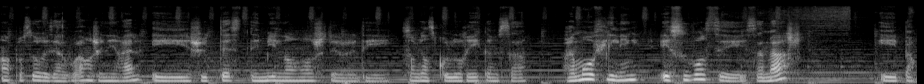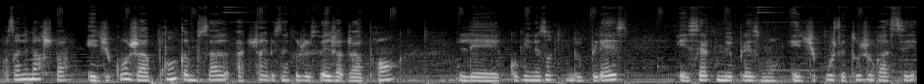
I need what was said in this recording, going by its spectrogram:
un pinceau réservoir en général et je teste des mélanges, des ambiances colorées comme ça, vraiment au feeling. Et souvent, ça marche et parfois ça ne marche pas. Et du coup, j'apprends comme ça, à chaque dessin que je fais, j'apprends les combinaisons qui me plaisent et celles qui me plaisent moins. Et du coup, c'est toujours assez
